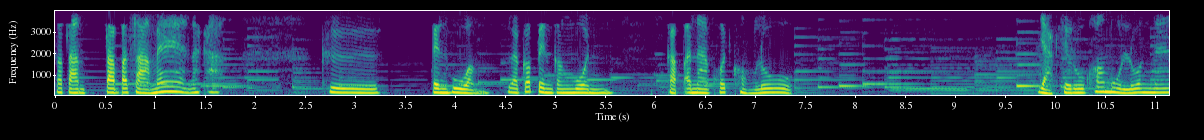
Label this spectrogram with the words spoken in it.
ก็ตามตามภาษาแม่นะคะ คือเป็นห่วงแล้วก็เป็นกังวลกับอนาคตของลูก อยากจะรู้ข้อมูลล่วงหน้า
